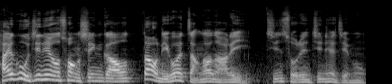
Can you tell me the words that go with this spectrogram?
台股今天又创新高，到底会涨到哪里？请锁定今天的节目。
